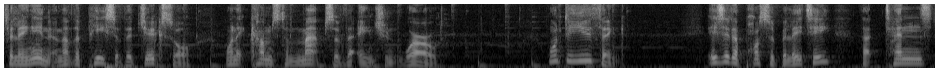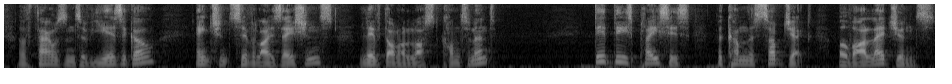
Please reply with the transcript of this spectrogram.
filling in another piece of the jigsaw when it comes to maps of the ancient world. What do you think? Is it a possibility that tens of thousands of years ago ancient civilizations lived on a lost continent? Did these places become the subject of our legends?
